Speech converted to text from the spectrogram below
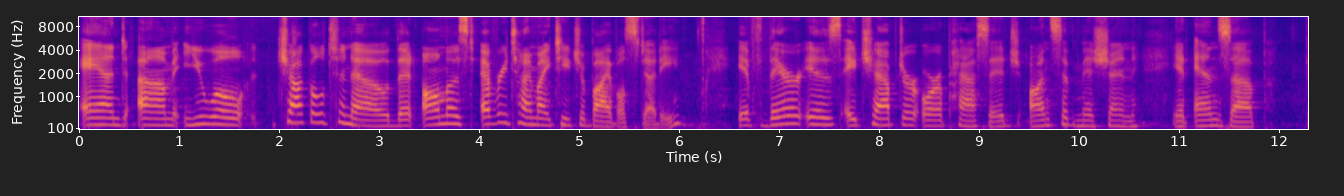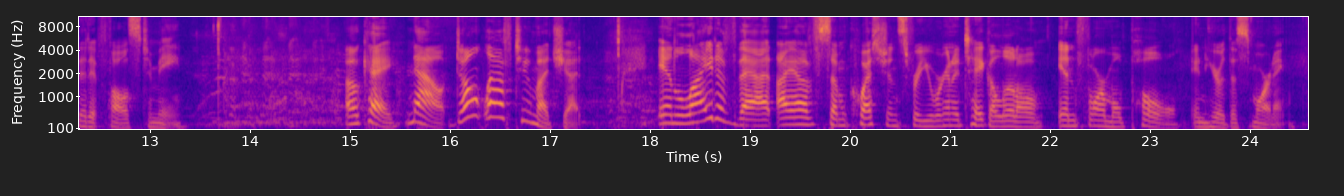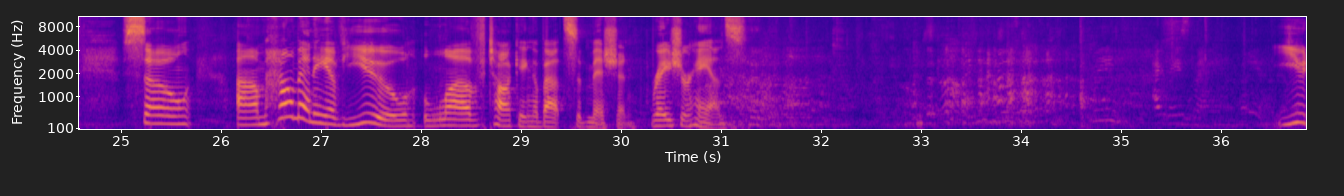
And um, you will chuckle to know that almost every time I teach a Bible study, if there is a chapter or a passage on submission, it ends up that it falls to me. Okay, now don't laugh too much yet. In light of that, I have some questions for you. We're going to take a little informal poll in here this morning. So, um, how many of you love talking about submission? Raise your hands. You.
